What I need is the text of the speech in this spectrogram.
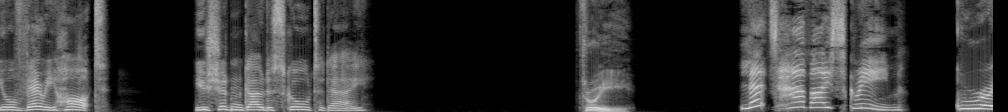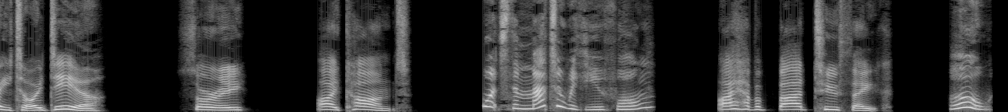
you're very hot. You shouldn't go to school today. 3, Let's have ice cream. Great idea. Sorry, I can't. What's the matter with you, Phong? I have a bad toothache. Oh,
